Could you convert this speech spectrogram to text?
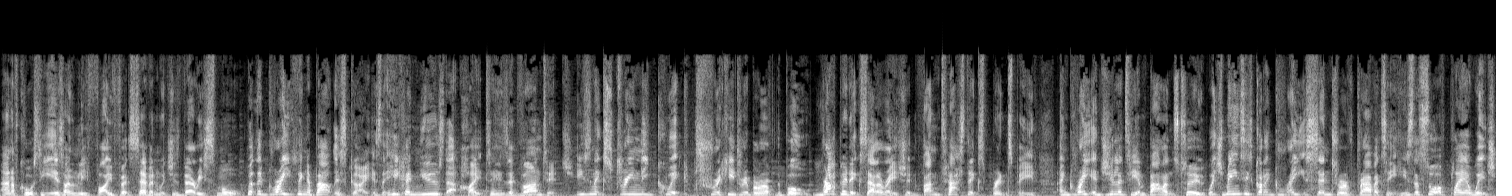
and of course he is only 5 foot 7, which is very small. But the great thing about this guy is that he can use that height to his advantage. He's an extremely quick, tricky dribbler of the ball, rapid acceleration, fantastic sprint speed, and great agility and balance too, which means he's got a great centre of gravity. He's the sort of player which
